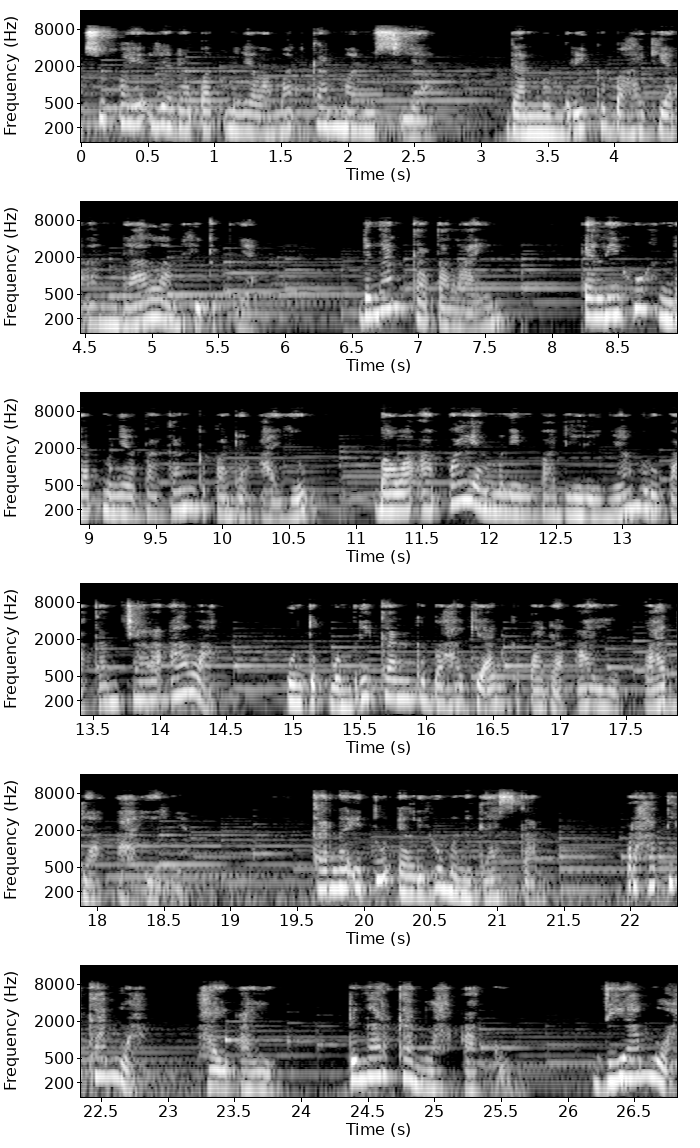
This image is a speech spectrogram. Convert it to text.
supaya ia dapat menyelamatkan manusia dan memberi kebahagiaan dalam hidupnya. Dengan kata lain, Elihu hendak menyatakan kepada Ayub bahwa apa yang menimpa dirinya merupakan cara Allah untuk memberikan kebahagiaan kepada Ayub pada akhirnya. Karena itu Elihu menegaskan, Perhatikanlah, hai Ayub, dengarkanlah aku. Diamlah,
